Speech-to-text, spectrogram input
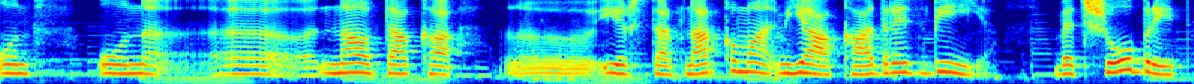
un, un uh, nav tā, ka uh, ir starp narkomāniem. Jā, kādreiz bija, bet šobrīd,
